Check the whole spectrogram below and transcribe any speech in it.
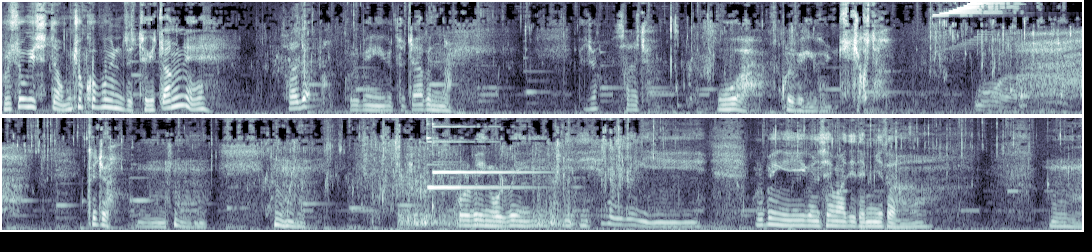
물속에 있을 때 엄청 커 보이는데 되게 작네 사라져 골뱅이 이것도 작은 놈 그죠? 사라져 우와 골뱅이 이건 진짜 크다 우와 그죠? 음, 골뱅이 골뱅이 골뱅이 골뱅이 이건 세 마디 됩니다 음.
